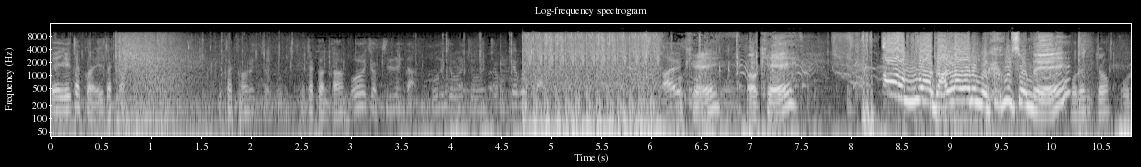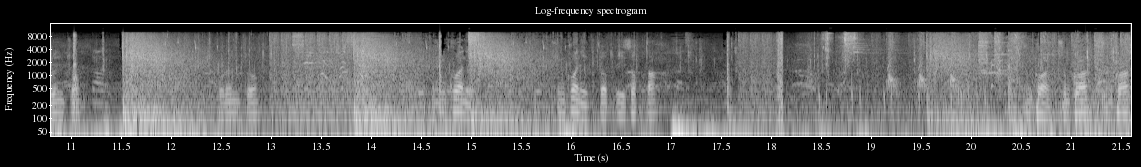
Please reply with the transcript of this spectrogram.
일자건 일자건 일자건 오른쪽 오른쪽. 일자건 땅 오른쪽 질른다. 오른쪽 오른쪽 오른쪽 떼고 있다. 오케이 오케이. 아 우와 날아가는 걸 그걸 썼네. 오른쪽 오른쪽 오른쪽 중컨이 중컨 있었, 있었다 중컨 중컨 중컨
